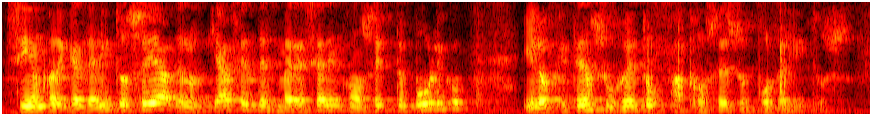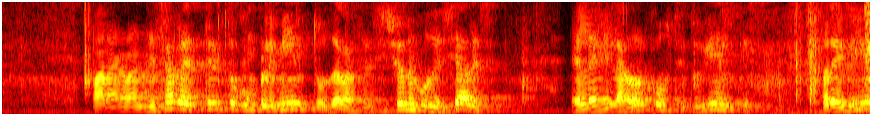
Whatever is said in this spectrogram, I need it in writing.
siempre que el delito sea de los que hacen desmerecer en concepto público y los que estén sujetos a procesos por delitos. Para garantizar el estricto cumplimiento de las decisiones judiciales, el legislador constituyente previó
